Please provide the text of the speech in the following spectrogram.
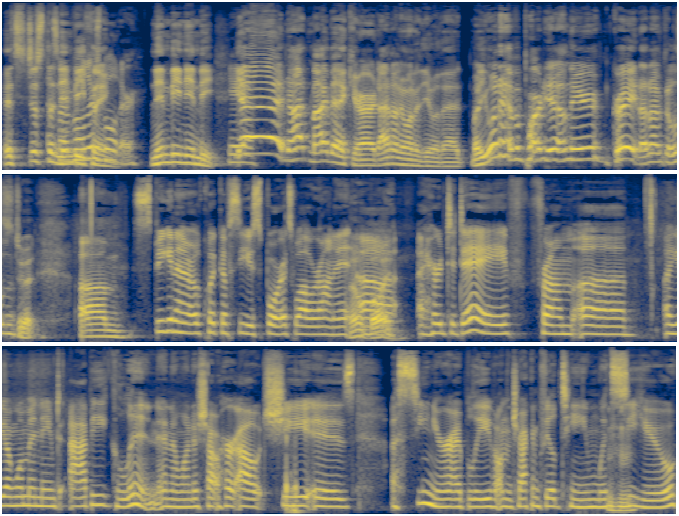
It's just the That's NIMBY thing. Boulder. NIMBY, NIMBY. Yeah, Yeah, not my backyard. I don't want to deal with that. But you want to have a party down there? Great. I don't have to listen to it. Um, Speaking of real quick of CU sports, while we're on it, Oh, uh, boy. I heard today from uh, a young woman named Abby Glynn, and I want to shout her out. She is a senior, I believe, on the track and field team with Mm-hmm. CU,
